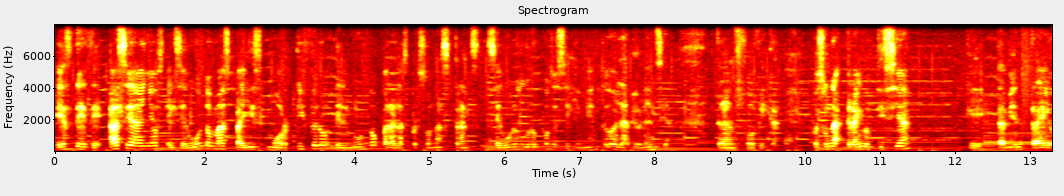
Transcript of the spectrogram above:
es desde hace años el segundo más país mortífero del mundo para las personas trans, según los grupos de seguimiento de la violencia transfóbica. Pues una gran noticia que también trae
